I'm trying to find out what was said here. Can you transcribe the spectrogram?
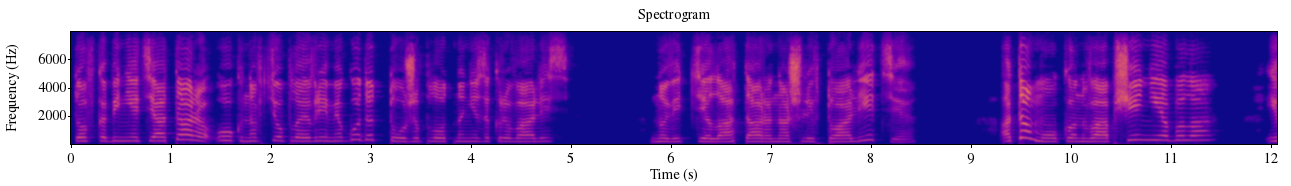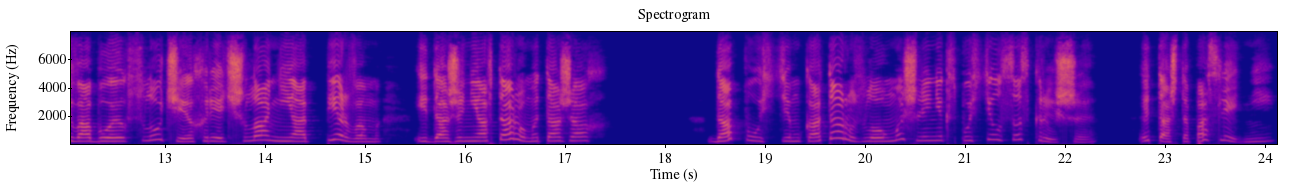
то в кабинете Атара окна в теплое время года тоже плотно не закрывались. Но ведь тело Атара нашли в туалете, а там окон вообще не было, и в обоих случаях речь шла не о первом и даже не о втором этажах. Допустим, Катару злоумышленник спустился с крыши, этаж-то последний,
